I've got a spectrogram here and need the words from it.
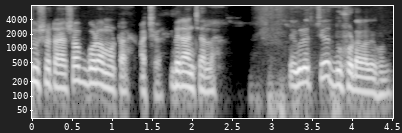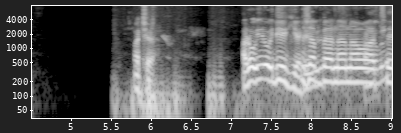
দুশো টাকা সব গোড়া মোটা। আচ্ছা। বেরান চালা। এগুলো হচ্ছে দুশো টাকা দেখুন। আচ্ছা। আর ওই ওই দিকে কি আছে? এগুলো? ব্যানানাও আছে।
